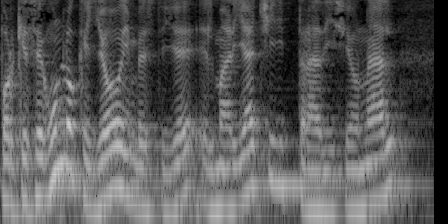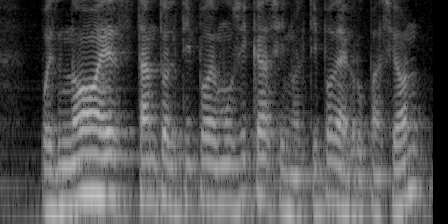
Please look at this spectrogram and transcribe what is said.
Porque según lo que yo investigué, el mariachi tradicional, pues no es tanto el tipo de música, sino el tipo de agrupación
